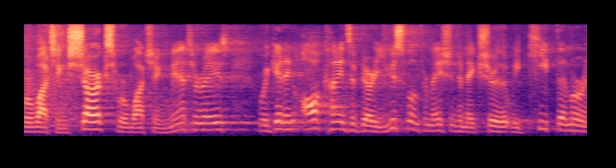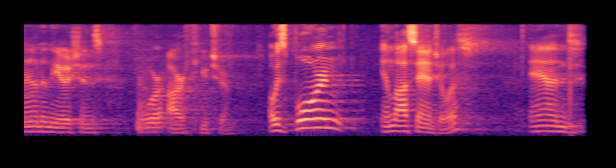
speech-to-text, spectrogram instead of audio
We're watching sharks, we're watching manta rays, we're getting all kinds of very useful information to make sure that we keep them around in the oceans for our future. I was born in Los Angeles, and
